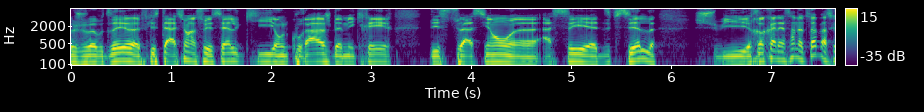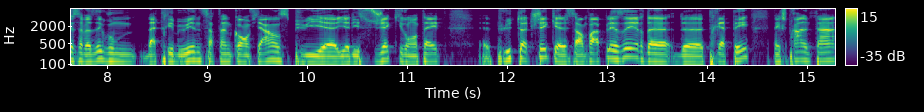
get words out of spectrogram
je vais vous dire euh, félicitations à ceux et celles qui ont le courage de m'écrire des situations euh, assez euh, difficiles. Je suis reconnaissant de ça parce que ça veut dire que vous m'attribuez une certaine confiance. Puis il y a des sujets qui vont être plus touchés que ça va me faire plaisir de, traiter. Mais je prends le temps,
